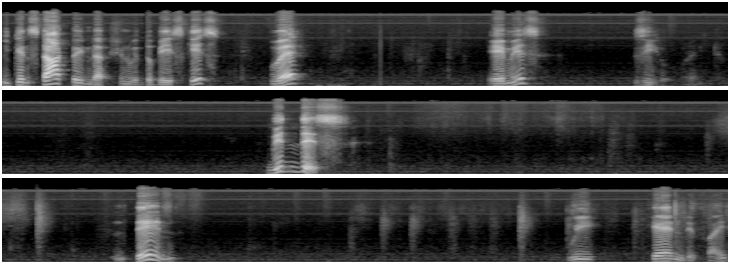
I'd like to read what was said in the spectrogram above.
you can start the induction with the base case where m is 0 right. With this then we can define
